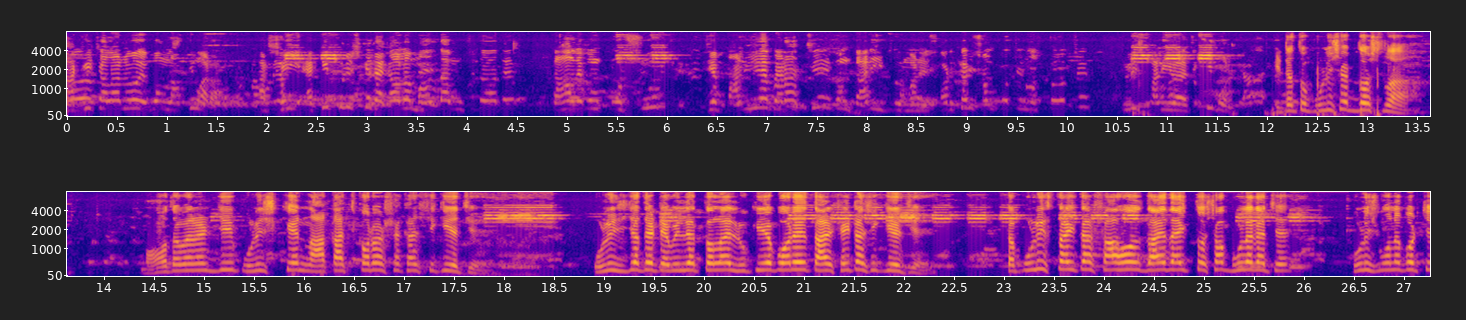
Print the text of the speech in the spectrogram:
লাঠি চালানো এবং লাথি মারা। আর সেই একই পুলিশকে দেখা হলো মালদা মুর্শিদাবাদে, কাল এবং পরশু যে পালিয়ে বেড়াচ্ছে এবং গাড়ি মানে সরকারি সম্পত্তি নষ্ট হচ্ছে, পুলিশ পালিয়ে বেড়াচ্ছে। কি বলবে? এটা তো পুলিশের দোষ না। মমতা ব্যানার্জি পুলিশকে না কাজ করার শেখা শিখিয়েছে। পুলিশ যাতে টেবিলের তলায় লুকিয়ে পড়ে তার সেইটা শিখিয়েছে। তা পুলিশ তাই তার সাহস, দায় দায়িত্ব সব ভুলে গেছে। পুলিশ মনে করছে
